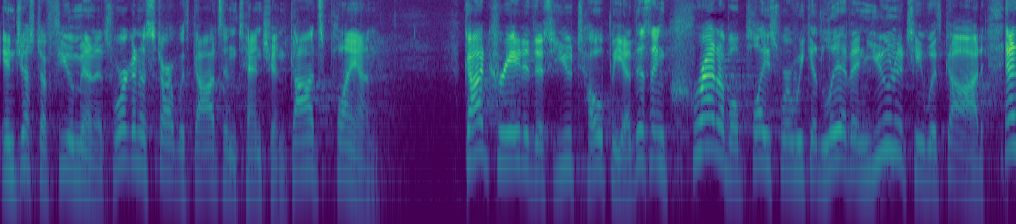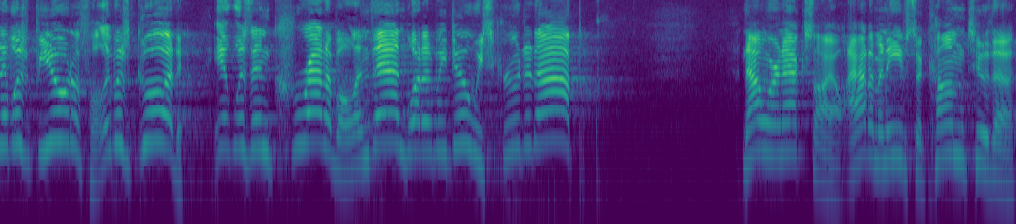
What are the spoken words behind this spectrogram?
in just a few minutes. We're going to start with God's intention, God's plan. God created this utopia, this incredible place where we could live in unity with God. And it was beautiful. It was good. It was incredible. And then what did we do? We screwed it up. Now we're in exile. Adam and Eve succumbed to the,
